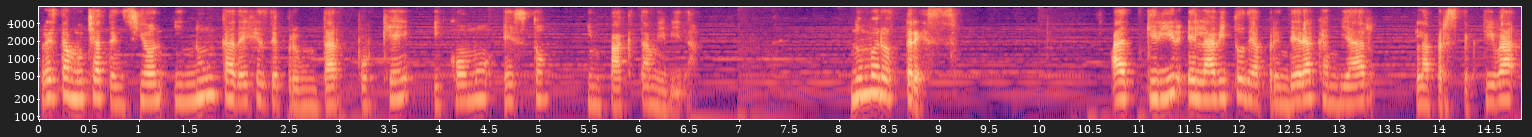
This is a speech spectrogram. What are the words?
Presta mucha atención y nunca dejes de preguntar por qué y cómo esto impacta mi vida. Número 3 adquirir el hábito de aprender a cambiar la perspectiva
